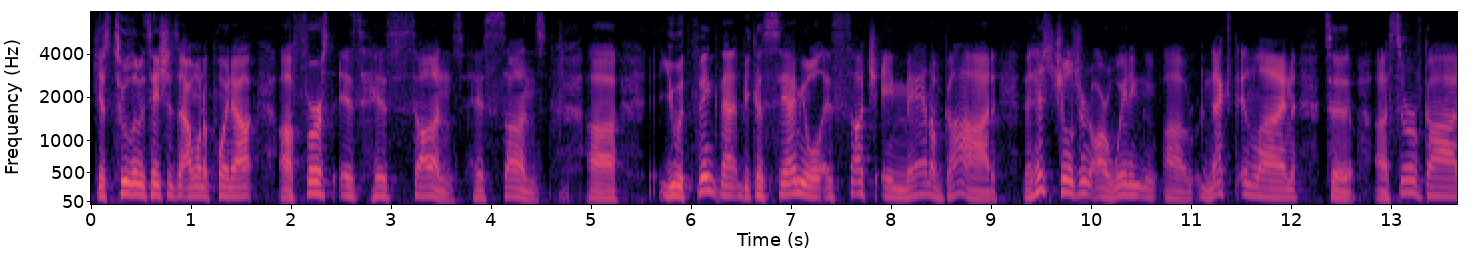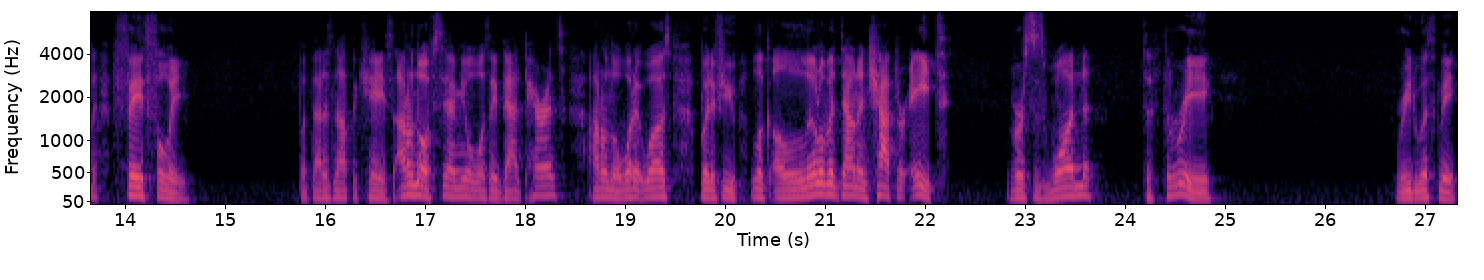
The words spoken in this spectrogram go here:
He has two limitations that I want to point out. Uh, first is his sons. His sons. Uh, you would think that because Samuel is such a man of God, that his children are waiting uh, next in line to uh, serve God faithfully. But that is not the case. I don't know if Samuel was a bad parent. I don't know what it was. But if you look a little bit down in chapter 8, verses 1 to 3, read with me.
